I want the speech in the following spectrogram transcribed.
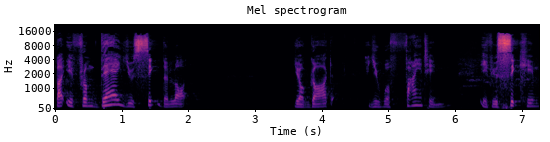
but if from there you seek the Lord, your God, you will find him if you seek him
